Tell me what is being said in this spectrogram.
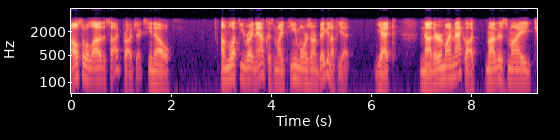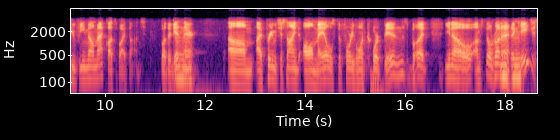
Also, a lot of the side projects. You know, I'm lucky right now because my Timors aren't big enough yet. Yet, neither are my Macklot. Neither's my two female Macklots pythons, but they're getting Mhm. there. Um, I've pretty much assigned all males to 41 quart bins, but you know I'm still running out Mhm. of cages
